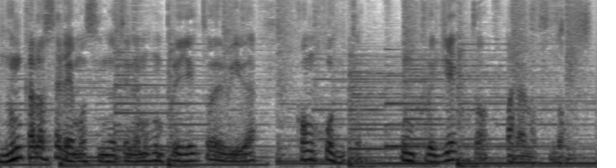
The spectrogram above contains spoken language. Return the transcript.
Nunca lo seremos si no tenemos un proyecto de vida conjunto, un proyecto para los dos.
